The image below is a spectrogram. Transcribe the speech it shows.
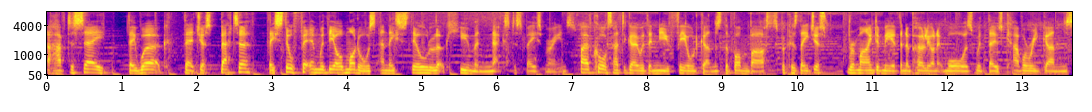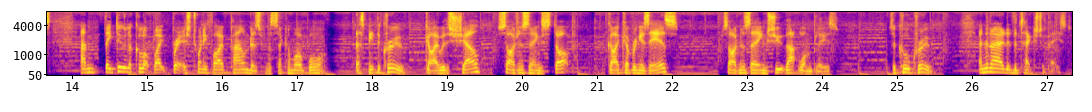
I have to say, they work, they're just better, they still fit in with the old models, and they still look human next to Space Marines. I of course had to go with the new field guns, the Bombasts, because they just reminded me of the Napoleonic Wars with those cavalry guns, and they do look a lot like British 25 pounders from the Second World War. Let's meet the crew. Guy with shell, Sergeant saying stop, guy covering his ears, Sergeant saying shoot that one please. It's a cool crew. And then I added the texture paste.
